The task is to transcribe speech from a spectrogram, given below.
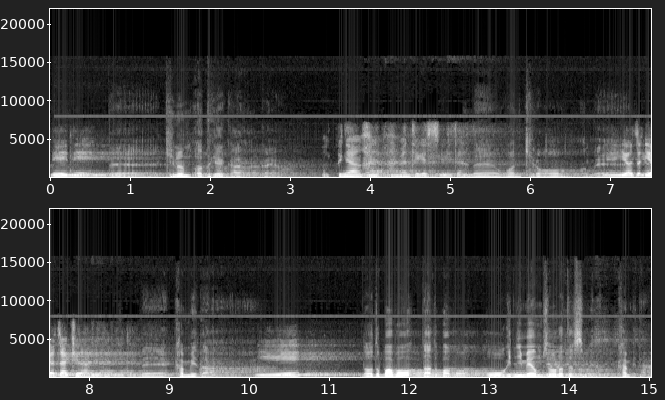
네, 네. 네 키는 어떻게 갈까요? 그냥 하, 하면 되겠습니다. 네 원키로. 네, 네, 여자 여자 길 하면 됩니다. 네 갑니다. 예. 너도 바보 나도 바보 오기님의 음성으로 듣습니다. 갑니다.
